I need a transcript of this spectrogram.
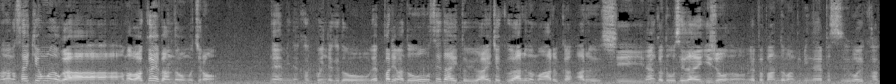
まあ、なんか最近思うのが、まあ、若いバンドももちろんねみんなかっこいいんだけどやっぱりま同世代という愛着があるのもあるかあるしなんか同世代以上のやっぱバンドマンでみんなやっぱすごいかっ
